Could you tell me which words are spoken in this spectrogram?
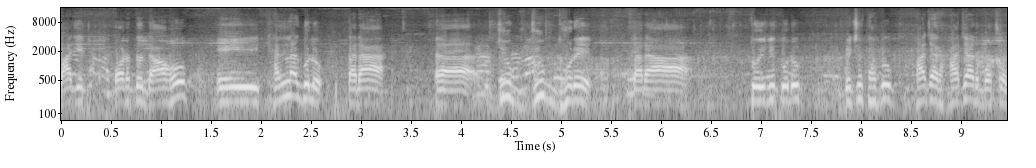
বাজেট বরাদ্দ দেওয়া হোক। এই খেলনাগুলো তারা যুগ যুগ ধরে তারা তৈরি করুক, বেঁচে থাকুক হাজার হাজার বছর।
